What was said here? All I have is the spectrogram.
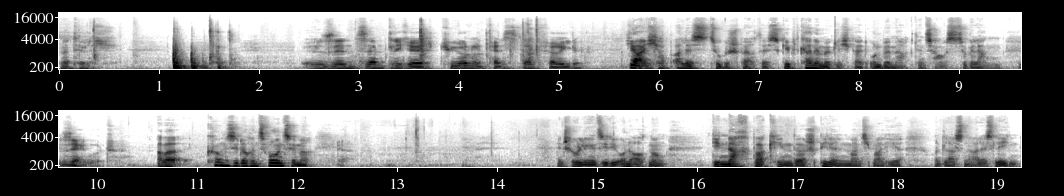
natürlich. Sind sämtliche Türen und Fenster verriegelt? Ja, ich habe alles zugesperrt. Es gibt keine Möglichkeit, unbemerkt ins Haus zu gelangen. Sehr gut. Aber kommen Sie doch ins Wohnzimmer. Entschuldigen Sie die Unordnung. Die Nachbarkinder spielen manchmal hier und lassen alles liegen.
